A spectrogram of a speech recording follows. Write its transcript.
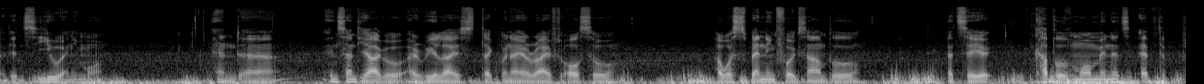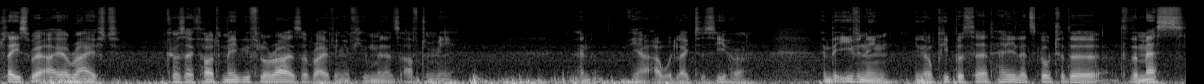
I didn't see you anymore. And uh, in Santiago, I realized, like, when I arrived, also, I was spending, for example, let's say a couple of more minutes at the place where I arrived because I thought maybe Flora is arriving a few minutes after me. And yeah, I would like to see her. In the evening, you know, people said, "Hey, let's go to the to the mess."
